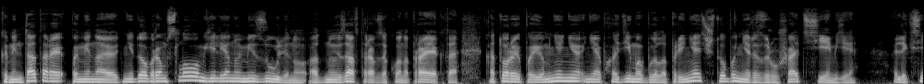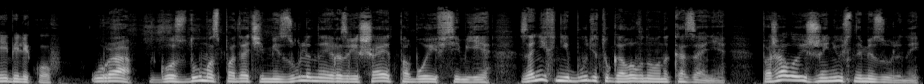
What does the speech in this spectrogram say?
Комментаторы поминают недобрым словом Елену Мизулину, одну из авторов законопроекта, который, по ее мнению, необходимо было принять, чтобы не разрушать семьи. Алексей Беляков. Ура! Госдума с подачи Мизулиной разрешает побои в семье. За них не будет уголовного наказания. Пожалуй, женюсь на Мизулиной.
